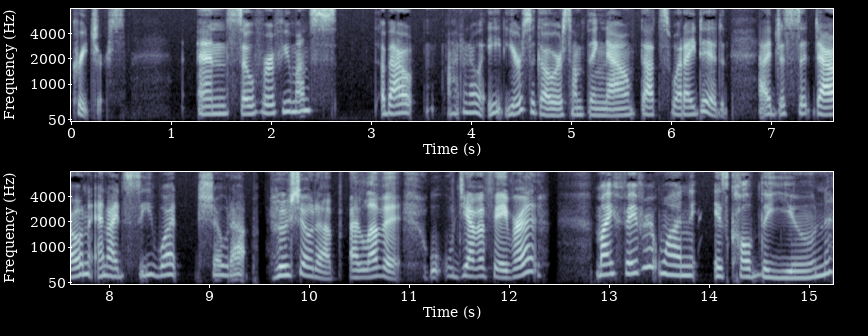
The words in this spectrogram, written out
creatures. And so, for a few months, about, I don't know, eight years ago or something now, that's what I did. I'd just sit down and I'd see what showed up. Who showed up? I love it. W- do you have a favorite? My favorite one is called the Yoon.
